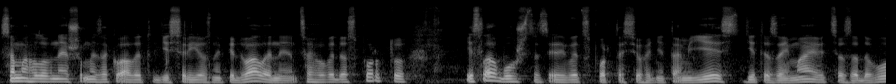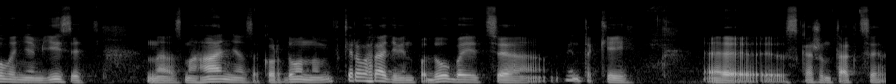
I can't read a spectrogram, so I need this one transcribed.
Саме головне, що ми заклали тоді серйозні підвалини цього виду спорту. І слава Богу, що цей вид спорту сьогодні там є. Діти займаються задоволенням, їздять на змагання за кордоном. В Кіровограді він подобається. Він такий, е, скажімо так, це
